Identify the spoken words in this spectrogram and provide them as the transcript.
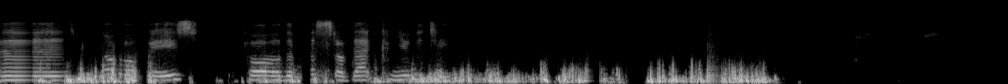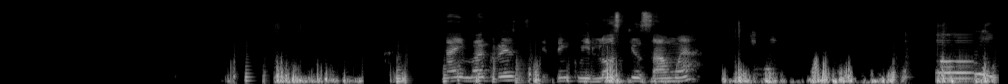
and not always for the best of that community. Hi, Margaret. I think we lost you somewhere. Oh,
